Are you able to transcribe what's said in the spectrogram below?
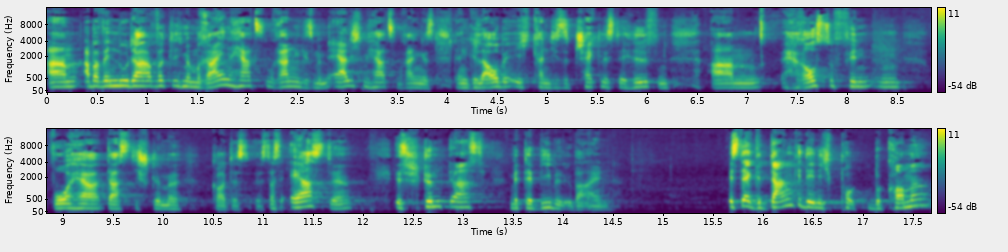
Ähm, aber wenn du da wirklich mit einem reinen Herzen rangehst, mit einem ehrlichen Herzen rangehst, dann glaube ich, kann diese Checkliste helfen, ähm, herauszufinden, woher das die Stimme Gottes ist. Das Erste ist, stimmt das mit der Bibel überein? Ist der Gedanke, den ich bekomme,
